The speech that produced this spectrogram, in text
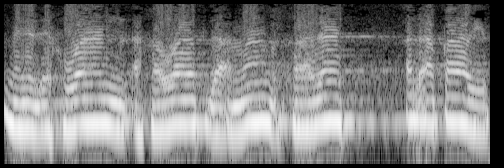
من الإخوان الأخوات الأعمام الخالات الأقارب.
